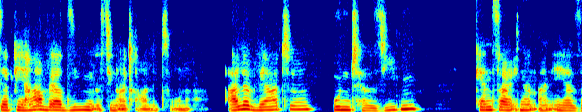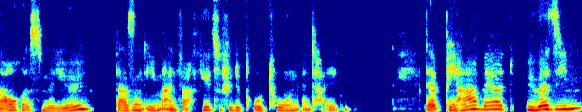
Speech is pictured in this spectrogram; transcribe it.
Der pH-Wert 7 ist die neutrale Zone. Alle Werte unter 7 kennzeichnen ein eher saures Milieu. Da sind eben einfach viel zu viele Protonen enthalten. Der pH-Wert über 7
